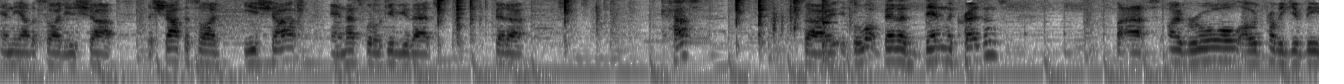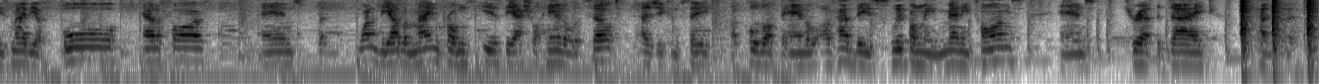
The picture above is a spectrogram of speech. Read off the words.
and the other side is sharp. The sharper side is sharp and that's what will give you that better cut so it's a lot better than the Crescents, but overall I would probably give these maybe a four out of five. And but one of the other main problems is the actual handle itself. As you can see, I pulled off the handle. I've had these slip on me many times and throughout the day, I've had to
